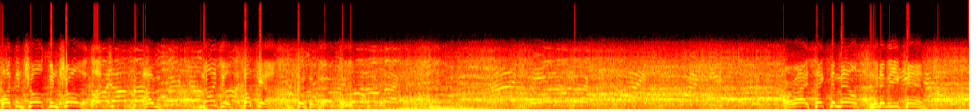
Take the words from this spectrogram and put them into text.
Side control, control it. Um, Nigel, fuck yeah. All right, take the mount whenever you can.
